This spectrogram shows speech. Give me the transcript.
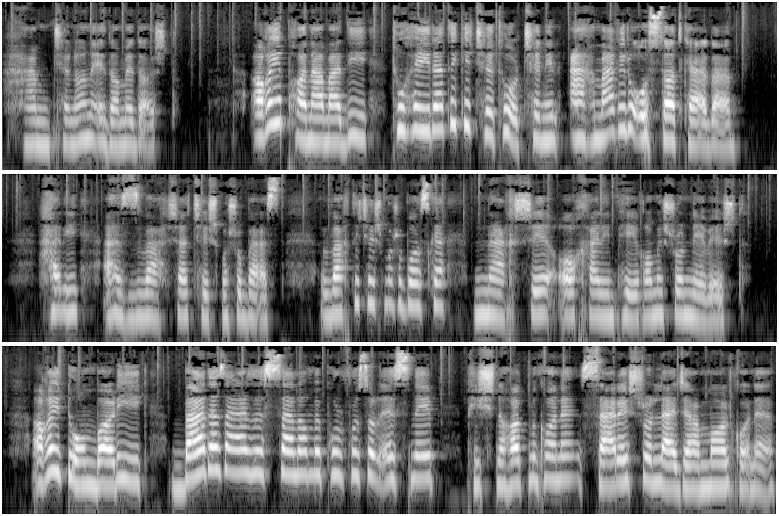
همچنان ادامه داشت. آقای پانمدی تو حیرته که چطور چنین احمقی رو استاد کردن. هری از وحشت چشمشو بست. وقتی چشمشو باز کرد نقشه آخرین پیغامش رو نوشت. آقای دنباریک بعد از عرض سلام به پروفسور اسنیپ پیشنهاد می‌کنه سرش رو لجمال کنه.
